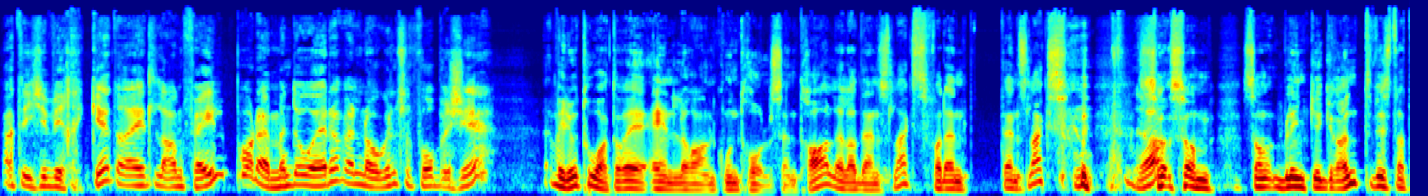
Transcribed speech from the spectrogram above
at det ikke virker, det er et eller annet feil på det, men da er det vel noen som får beskjed. Jeg vil jo tro at det er en eller annen kontrollsentral eller den slags, for den, den slags, Ja. så- som, som blinker grønt hvis at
